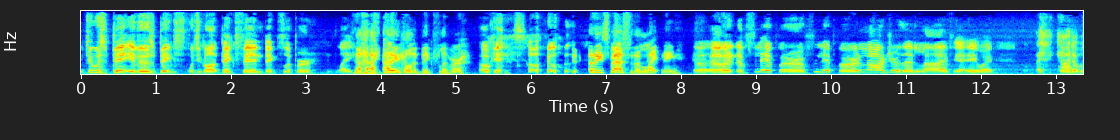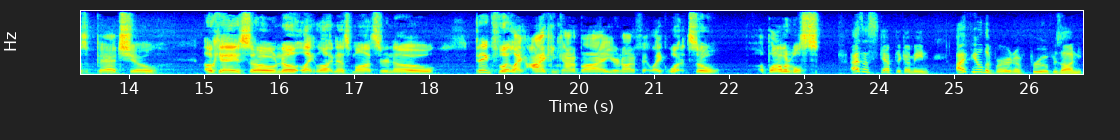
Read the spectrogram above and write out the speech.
if it was big, if it was big, what you call it, big fin, big flipper, like, I think they called it Big Flipper. okay, so it was I think it's faster than lightning. uh, the flipper, flipper, larger than life. Yeah. Anyway, God, it was a bad show. Okay, so no, like Loch Ness monster, no. Bigfoot, like I can kind of buy. You're not a fan. Like what? So abominable. As a skeptic, I mean, I feel the burden of proof is on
